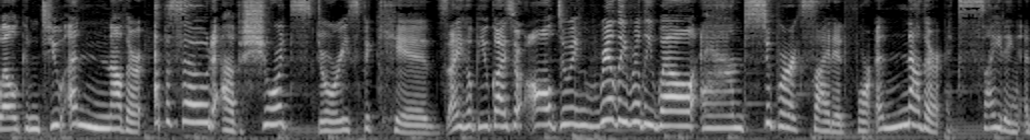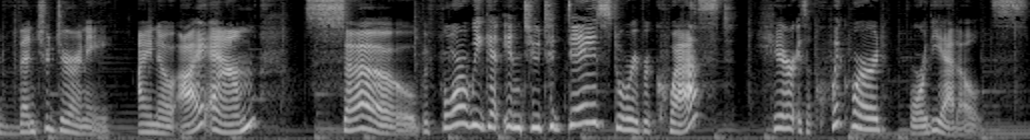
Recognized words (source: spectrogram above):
welcome to another episode of Short Stories for Kids. I hope you guys are all doing really, really well and super excited for another exciting adventure journey. I know I am. So, before we get into today's story request, here is a quick word for the adults.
